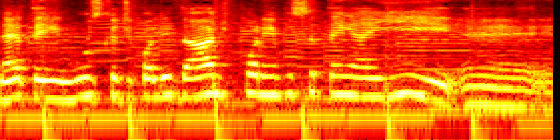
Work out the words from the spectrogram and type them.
né? Tem música de qualidade, porém você tem aí é,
